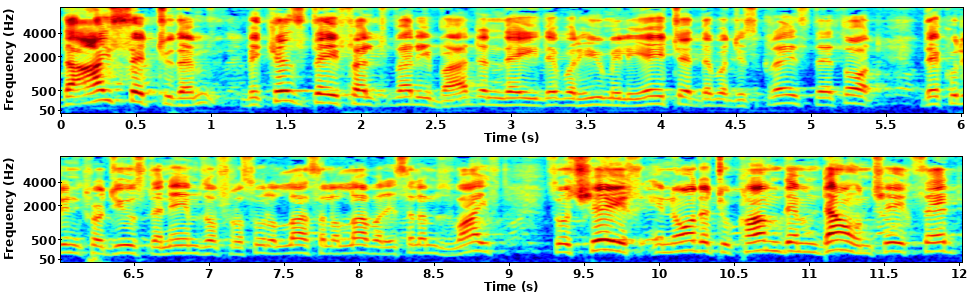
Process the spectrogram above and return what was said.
that I said to them, because they felt very bad and they, they were humiliated, they were disgraced, they thought they couldn't produce the names of Rasulullah wasallam's wife. So Sheikh, in order to calm them down, Sheikh said,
